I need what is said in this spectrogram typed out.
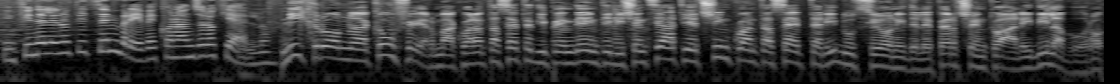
Infine le notizie in breve con Angelo Chiello. Micron conferma 47 dipendenti licenziati e 57 riduzioni delle percentuali di lavoro.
